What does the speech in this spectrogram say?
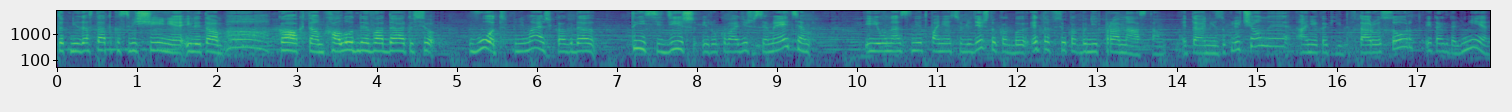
Так недостаток освещения или там, «А, как там, холодная вода, это все. Вот, понимаешь, когда ты сидишь и руководишь всем этим, и у нас нет понятия у людей, что как бы это все как бы не про нас там. Это они заключенные, они какие-то второй сорт и так далее. Нет,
